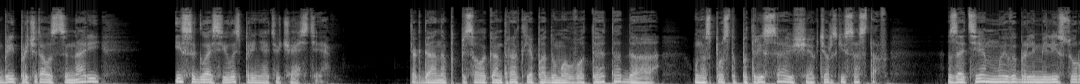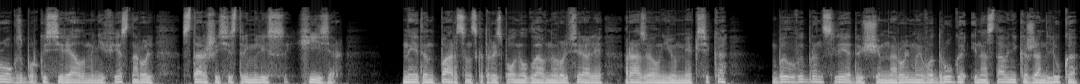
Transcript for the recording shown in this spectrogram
Брит прочитала сценарий и согласилась принять участие. Когда она подписала контракт, я подумал, вот это да, у нас просто потрясающий актерский состав. Затем мы выбрали Мелиссу Роксбург из сериала «Манифест» на роль старшей сестры Мелиссы, Хизер. Нейтан Парсонс, который исполнил главную роль в сериале «Развел Нью-Мексико», был выбран следующим на роль моего друга и наставника Жан-Люка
